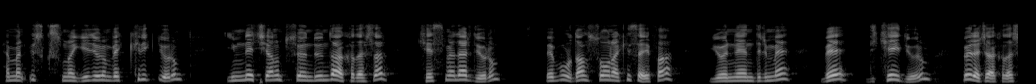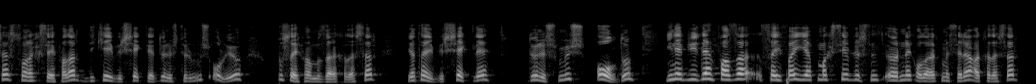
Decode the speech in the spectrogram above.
hemen üst kısmına geliyorum ve klikliyorum. İmleç yanıp söndüğünde arkadaşlar kesmeler diyorum ve buradan sonraki sayfa yönlendirme ve dikey diyorum. Böylece arkadaşlar sonraki sayfalar dikey bir şekle dönüştürülmüş oluyor. Bu sayfamızda arkadaşlar yatay bir şekle dönüşmüş oldu. Yine birden fazla sayfayı yapmak isteyebilirsiniz. Örnek olarak mesela arkadaşlar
